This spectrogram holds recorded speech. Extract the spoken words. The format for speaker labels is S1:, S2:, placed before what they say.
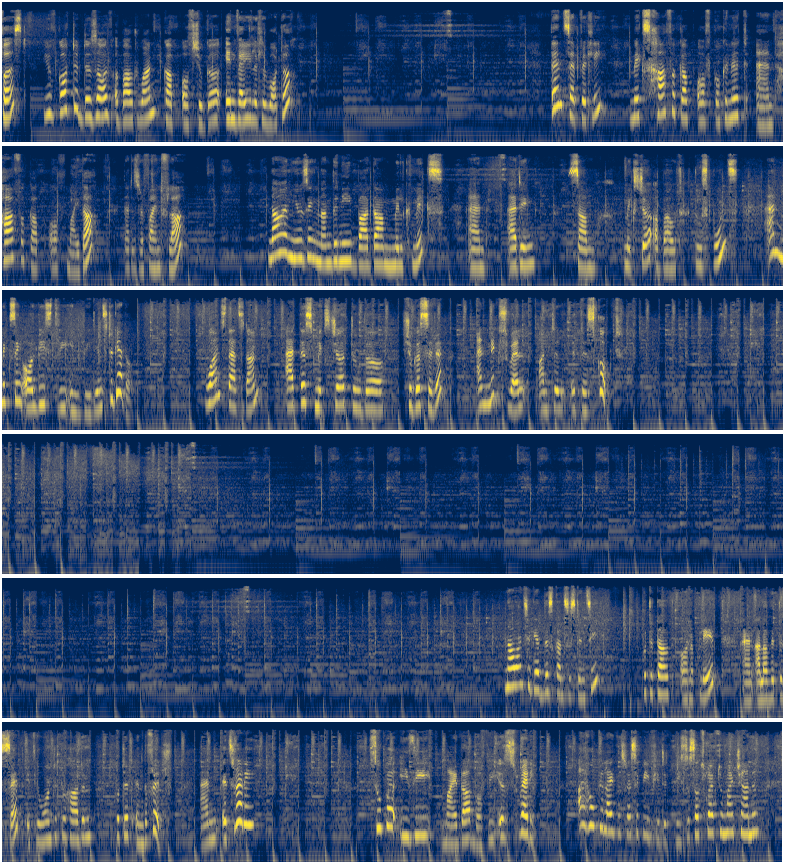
S1: First, you've got to dissolve about 1 cup of sugar in very little water. Then separately, mix half a cup of coconut and half a cup of maida that is refined flour. Now I'm using Nandini Badam milk mix and adding some mixture about 2 spoons and mixing all these three ingredients together. Once that's done, add this mixture to the sugar syrup and mix well until it is cooked. Now once you get this consistency, put it out on a plate and allow it to set. If you want it to harden, put it in the fridge. And it's ready! Super easy Maida Burfi is ready. I hope you like this recipe. If you did, please do subscribe to my channel.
